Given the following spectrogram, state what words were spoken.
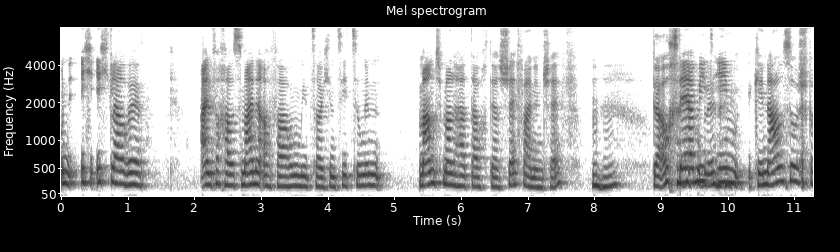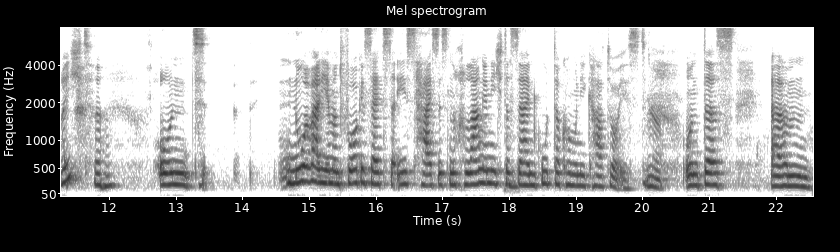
Und ich, ich glaube, einfach aus meiner Erfahrung mit solchen Sitzungen, manchmal hat auch der Chef einen Chef, mhm. der, auch der mit ihm genauso spricht. Und nur weil jemand Vorgesetzter ist, heißt es noch lange nicht, dass er ein guter Kommunikator ist. Ja. Und dass ähm,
